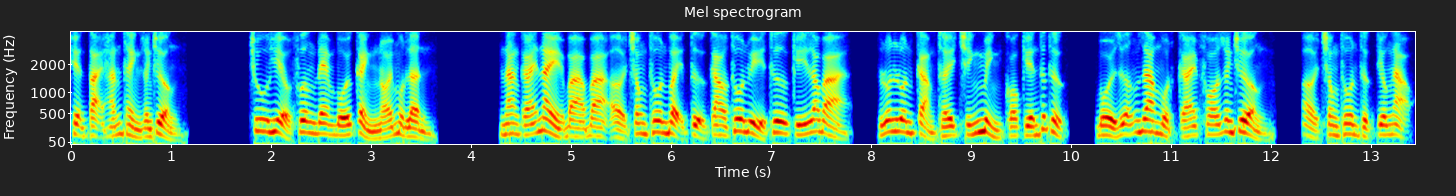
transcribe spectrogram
hiện tại hắn thành doanh trưởng. Chu Hiểu Phương đem bối cảnh nói một lần. Nàng cái này bà bà ở trong thôn vậy tự cao thôn ủy thư ký lao bà, luôn luôn cảm thấy chính mình có kiến thức thực, bồi dưỡng ra một cái phó doanh trưởng, ở trong thôn thực tiêu ngạo.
